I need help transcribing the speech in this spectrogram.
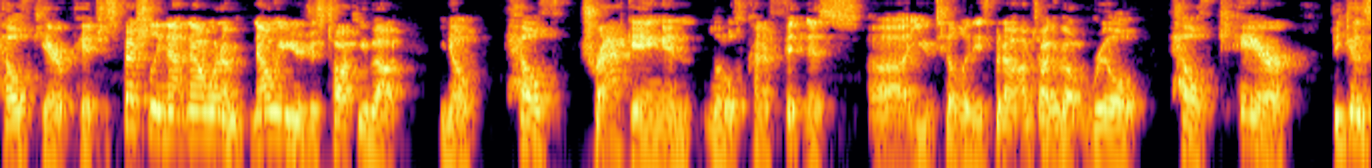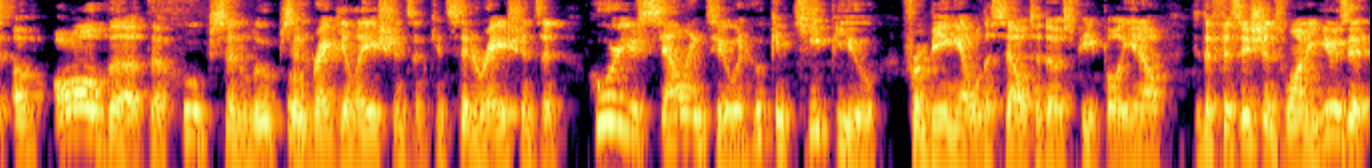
healthcare pitch, especially not now when I'm now when you're just talking about you know health tracking and little kind of fitness uh, utilities, but I'm talking about real health care because of all the the hoops and loops and mm. regulations and considerations and who are you selling to and who can keep you from being able to sell to those people you know do the physicians want to use it?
